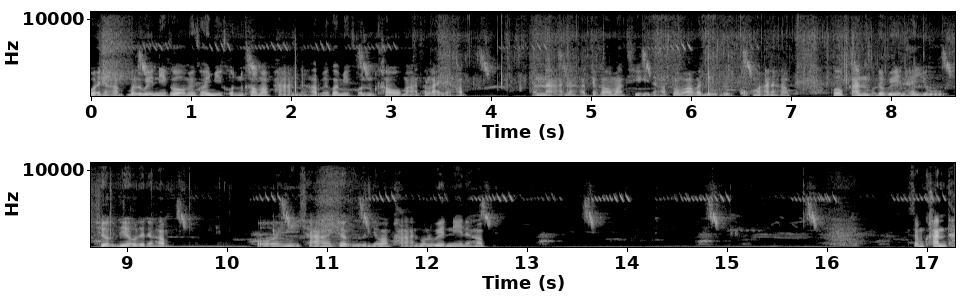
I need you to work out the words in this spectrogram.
บ่อยๆนะครับ บริเวณนี้ก็ไม่ค่อยมีคนเข้ามาผ่านนะครับ ไม่ค่อยมีคนเข้ามาเท่าไหร่นะครับ นานๆนะครับ จะเข้ามาทีนะครับ เพราะว่าก็อยู่ลึกออกมานะครับก็กั้นบริเวณให้อยู่เชือกเดียวเลยนะครับก็ไม่มีช้างเชือกอื่นจะมาผ่านบริเวณนี้นะครับสำคัญท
